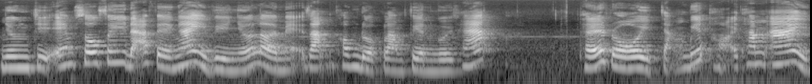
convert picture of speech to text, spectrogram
Nhưng chị em Sophie đã về ngay vì nhớ lời mẹ dặn không được làm phiền người khác. Thế rồi, chẳng biết hỏi thăm ai.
